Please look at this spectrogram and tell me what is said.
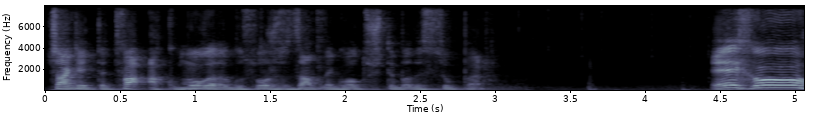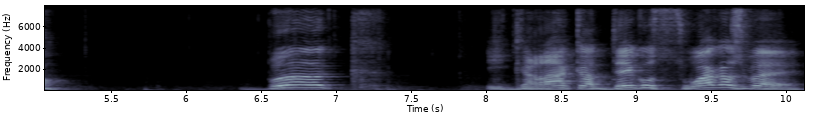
Чакайте, това, ако мога да го сложа зад леглото, ще бъде супер. Ехо! Бък! Игра, къде го слагаш, бе?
